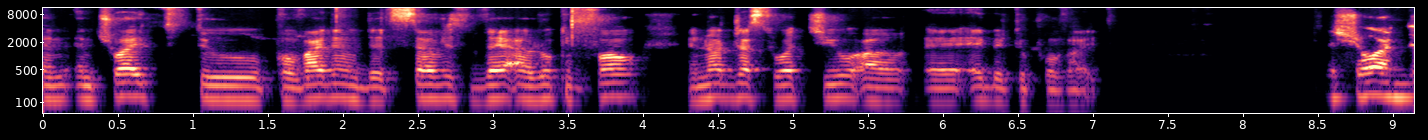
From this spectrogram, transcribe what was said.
and and try to provide them the service they are looking for and not just what you are uh, able to provide for sure and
